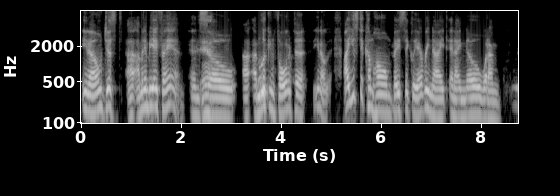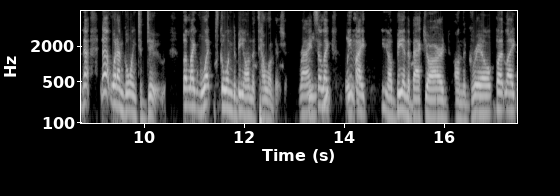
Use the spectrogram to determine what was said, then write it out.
You know, just I, I'm an NBA fan, and Yeah. so I, I'm looking forward to. You know, I used to come home basically every night, and I know what I'm not not what I'm going to do, but like what's going to be on the television, right? So Mhm. like we Exactly. might you know, be in the backyard on the grill. But like,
